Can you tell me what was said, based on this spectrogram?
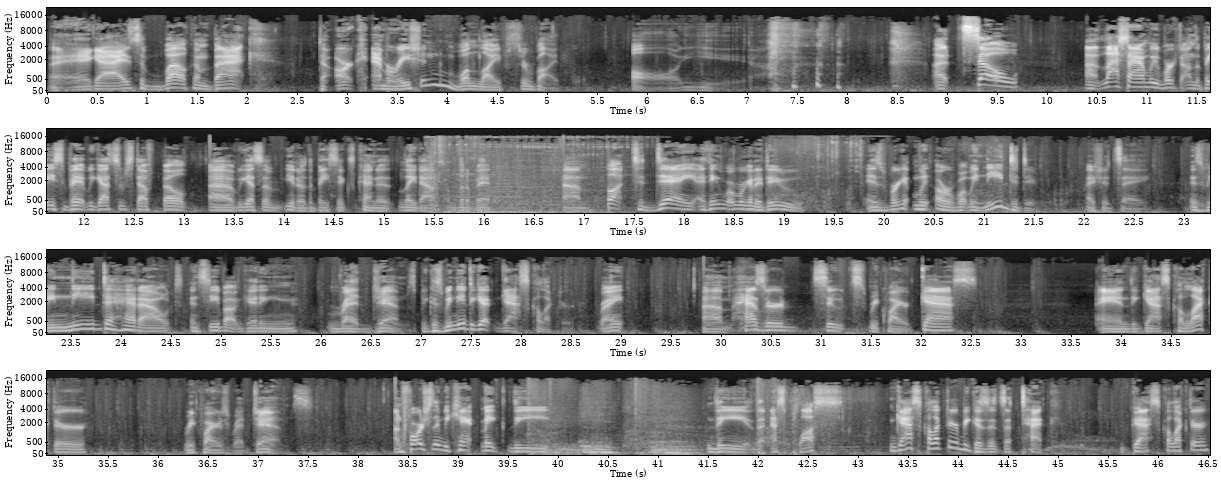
Hey guys, welcome back to Ark Aberration One Life Survival. Oh yeah. uh, so, uh, last time we worked on the base a bit. We got some stuff built. Uh, we got some, you know, the basics kind of laid out a little bit. Um, but today, I think what we're gonna do is we're gonna, or what we need to do, I should say, is we need to head out and see about getting red gems because we need to get gas collector, right? Um, hazard suits require gas, and the gas collector requires red gems. Unfortunately, we can't make the the the S plus gas collector because it's a tech gas collector.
